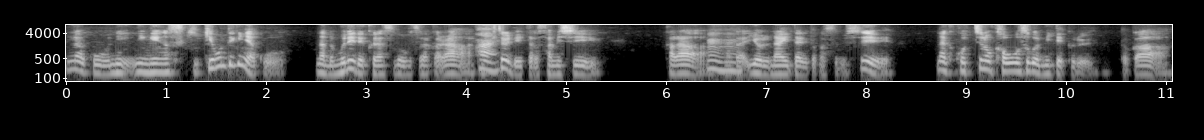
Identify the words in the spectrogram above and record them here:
なんかこうに人間が好き、基本的にはこう、なんだ、群れで暮らす動物だから、はい一人で行ったら寂しいから、うんうんなんか夜泣いたりとかするし、なんかこっちの顔をすごい見てくるとか、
